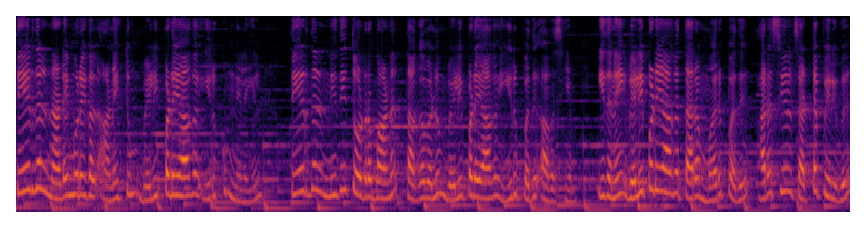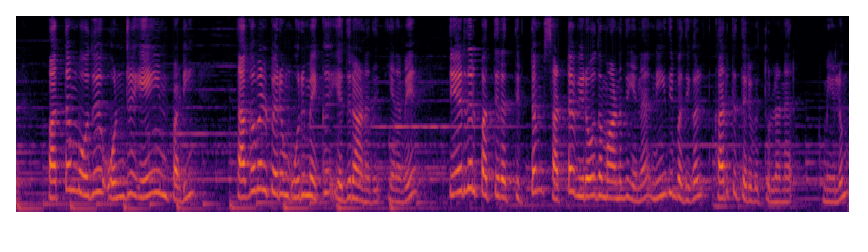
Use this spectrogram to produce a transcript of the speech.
தேர்தல் நடைமுறைகள் அனைத்தும் வெளிப்படையாக இருக்கும் நிலையில் தேர்தல் நிதி தொடர்பான தகவலும் வெளிப்படையாக இருப்பது அவசியம். இதனை வெளிப்படையாக தர மறுப்பது அரசியல் சட்டப்பிரிவு பத்தொன்பது ஒன்று ஏயின் படி தகவல் பெறும் உரிமைக்கு எதிரானது. எனவே தேர்தல் பத்திர திட்டம் சட்டவிரோதமானது என நீதிபதிகள் கருத்து தெரிவித்துள்ளனர். மேலும்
